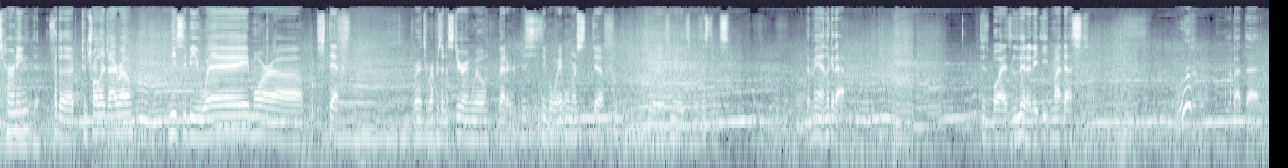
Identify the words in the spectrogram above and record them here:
turning for the controller gyro needs to be way more uh, stiff for it to represent a steering wheel better. This needs to be way more stiff to simulate some resistance. But man, look at that. This boy is literally eating my dust. Woo! How about that?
